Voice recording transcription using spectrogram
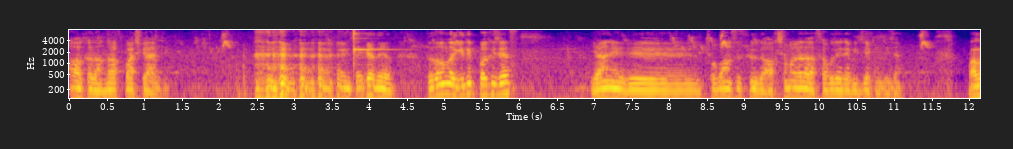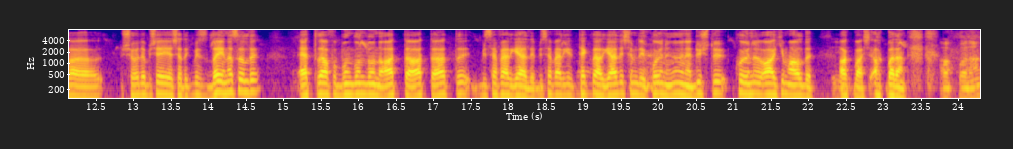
Arkadan da Akbaş geldi. Şaka diyorum. Drone'la gidip bakacağız. Yani e, çobansız sürüde akşama kadar sabır edebilecek mi diyeceğim. Valla şöyle bir şey yaşadık biz. Dayı nasıldı? Etrafı bungunduğunu attı attı attı. Bir sefer geldi. Bir sefer geldi. Tekrar geldi. Şimdi koyunun önüne düştü. Koyunu hakim aldı. Akbaş, Akbaran. Akbadan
